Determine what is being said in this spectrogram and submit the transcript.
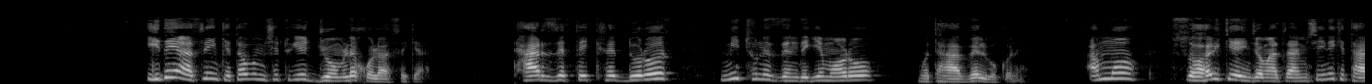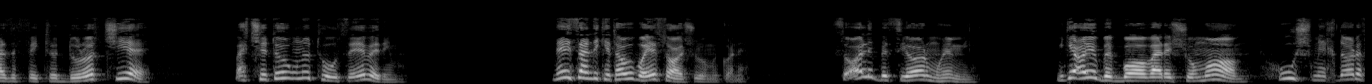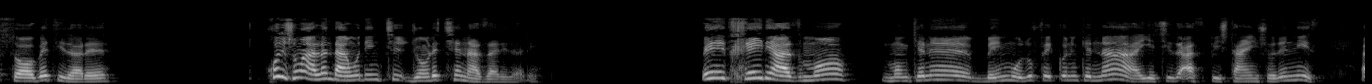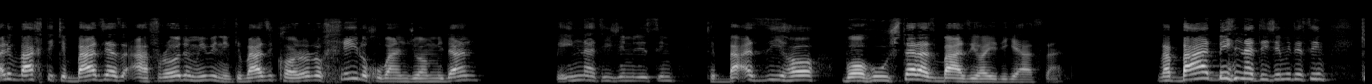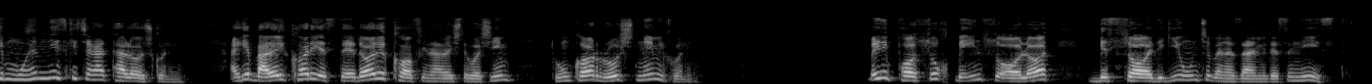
ایده اصلی این کتاب رو میشه توی جمله خلاصه کرد. طرز فکر درست می‌تونه زندگی ما رو متحول بکنه. اما سوالی که اینجا مطرح میشه اینه که طرز فکر درست چیه و چطور اونو توسعه بدیم. نویسنده کتاب با یه سوال شروع می‌کنه. سوال بسیار مهمی. میگه آیا به باور شما هوش مقدار ثابتی داره؟ خود شما الان در مورد این جمله چه نظری دارین؟ ببینید خیلی از ما ممکنه به این موضوع فکر کنیم که نه یه چیز از پیش تعیین شده نیست. ولی وقتی که بعضی از افراد رو می‌بینیم که بعضی کارها رو خیلی خوب انجام میدن به این نتیجه می‌رسیم که بعضی ها باهوشتر از بعضی های دیگه هستند. و بعد به این نتیجه می‌رسیم که مهم نیست که چقدر تلاش کنیم. اگه برای کاری استعداد کافی نداشته باشیم تو اون کار رشد نمی کنیم ببینید پاسخ به این سوالات به سادگی اون چه به نظر می‌رسه نیست.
